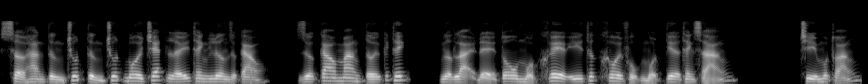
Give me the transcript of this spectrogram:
Sở Hàn từng chút từng chút bôi chét lấy thanh lương dược cao, dược cao mang tới kích thích, ngược lại để Tô Mộc Khê ý thức khôi phục một tia thanh sáng. Chỉ một thoáng,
